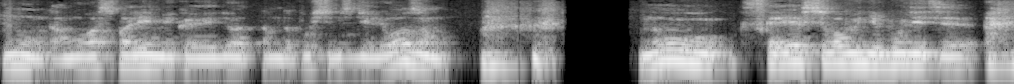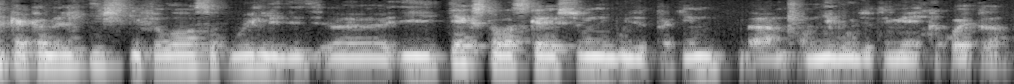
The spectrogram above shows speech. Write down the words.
ну, там у вас полемика идет, там, допустим, с Делезом, ну, скорее всего, вы не будете как аналитический философ выглядеть, э, и текст у вас, скорее всего, не будет таким, да, он не будет иметь какой-то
